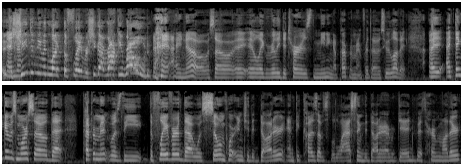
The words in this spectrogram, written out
And she didn't even like the flavor. She got Rocky Road. I know. So it, it like really deters the meaning of peppermint for those who love it. I I think it was more so that peppermint was the the flavor that was so important to the daughter, and because that was the last thing the daughter ever did with her mother,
